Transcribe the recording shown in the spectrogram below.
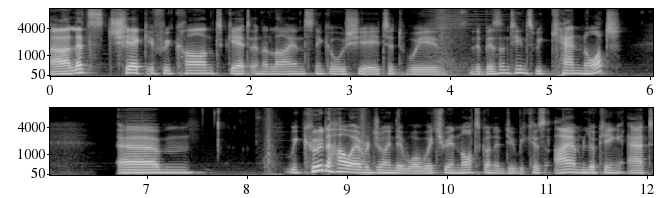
Uh, let's check if we can't get an alliance negotiated with the Byzantines. We cannot. Um, we could, however, join the war, which we're not going to do because I am looking at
